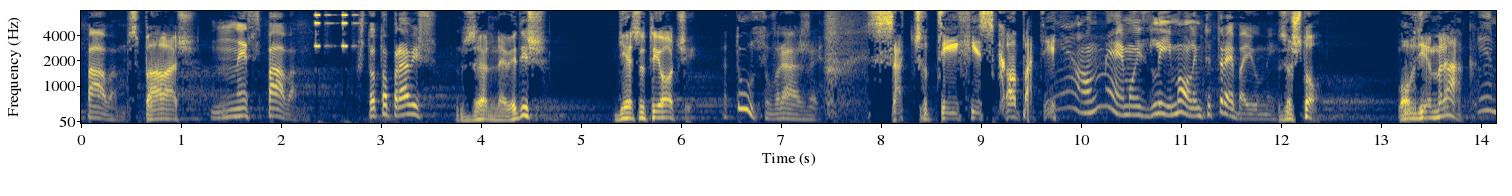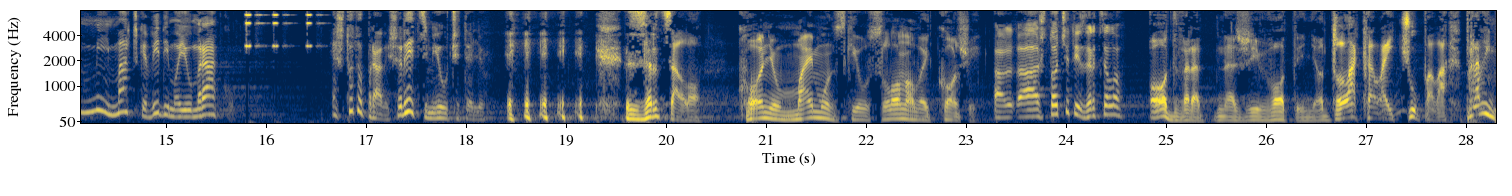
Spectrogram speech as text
spavam. Spavaš? Ne spavam. Što to praviš? Zar ne vidiš? Gdje su ti oči? A tu su vraže. Sad ću ti ih iskopati. Ja, nemoj zli, molim te, trebaju mi. Za što? Ovdje je mrak. E, mi mačke vidimo i u mraku. E, što to praviš? Reci mi, učitelju. Zrcalo. Konju majmunski u slonovoj koži. A, a što će ti zrcalo? Odvratna životinja, dlakava i čupava. Pravim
